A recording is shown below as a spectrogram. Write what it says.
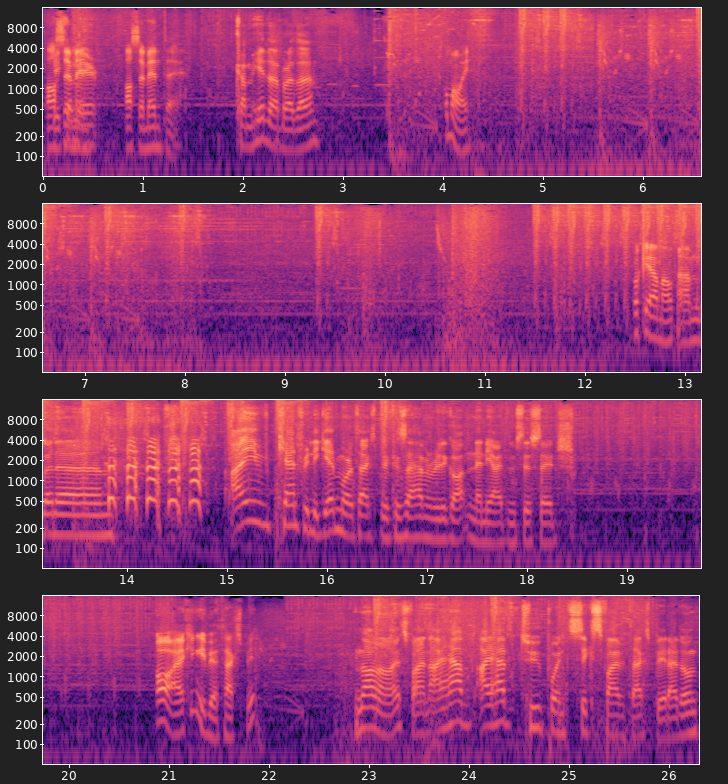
Hey, come cement. here. Cemente. Come hither, brother. Come on. Okay, I'm out. I'm gonna. um, I can't really get more attacks because I haven't really gotten any items this stage. Oh, I can give you attack speed. No, no, it's fine. I have I have 2.65 attack speed. I don't,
